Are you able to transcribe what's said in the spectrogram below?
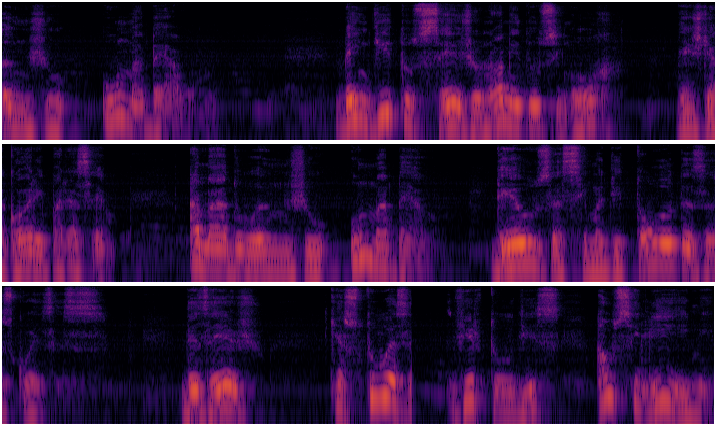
anjo Umabel. Bendito seja o nome do Senhor, desde agora e para sempre. Amado anjo Umabel Deus acima de todas as coisas. Desejo que as tuas virtudes auxiliem-me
